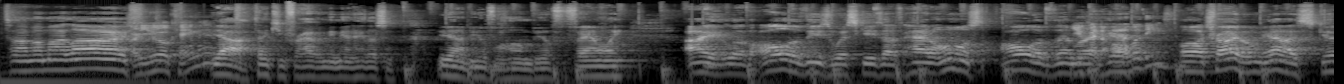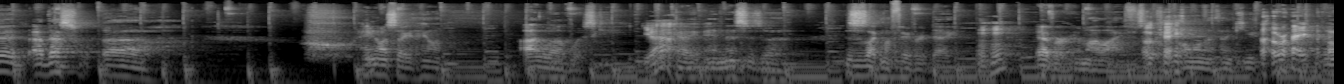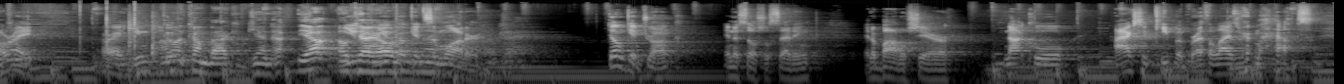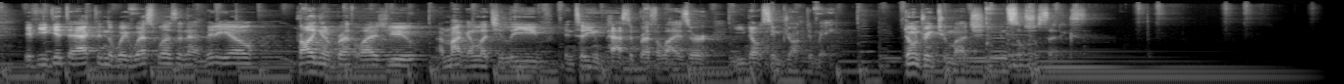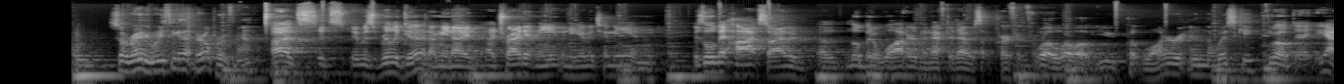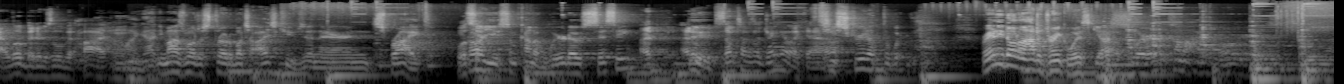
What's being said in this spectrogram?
Time of my life. Are you okay, man? Yeah, thank you for having me, man. Hey, listen, you got a beautiful home, beautiful family. I love all of these whiskeys. I've had almost all of them You right had here. all of these? Oh, I tried them. Yeah, it's good. Uh, that's. Uh, hang on a second. Hang on. I love whiskey. Yeah. Okay, and this is a. This is like my favorite day mm-hmm. ever in my life. So. Okay. I want to thank you. All right, all right. All right, you I'm go, gonna come back again. Uh, yeah. Okay. you, you go get some water. Okay. Don't get drunk in a social setting at a bottle share. Not cool. I actually keep a breathalyzer at my house. If you get to acting the way Wes was in that video, I'm probably gonna breathalyze you. I'm not gonna let you leave until you pass the breathalyzer and you don't seem drunk to me. Don't drink too much in social settings. So, Randy, what do you think of that barrel proof, man? Uh, it's, it's, it was really good. I mean, I, I tried it neat when you gave it to me, and it was a little bit hot, so I added a little bit of water, and then after that, it was like perfect for me. Whoa, whoa, whoa! You put water in the whiskey? Well, uh, yeah, a little bit. It was a little bit hot. Oh my god! You might as well just throw a bunch of ice cubes in there and Sprite. Well, What some- are you, some kind of weirdo sissy? I, I Dude. don't, sometimes I drink it like that. She screwed up the. Whi- Randy don't know how to drink whiskey. I swear. Every time I have him over here, it's-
